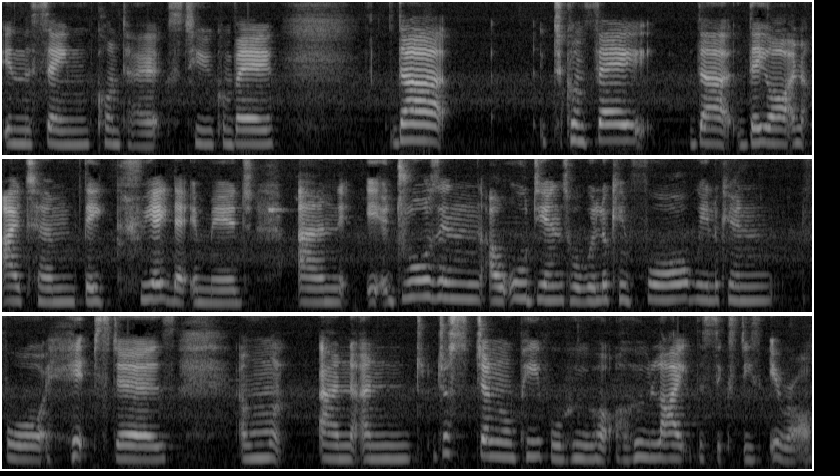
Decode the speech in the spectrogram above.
in the same context to convey that to convey that they are an item, they create their image, and it draws in our audience what we're looking for. We're looking for hipsters and and and just general people who who like the 60s era.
